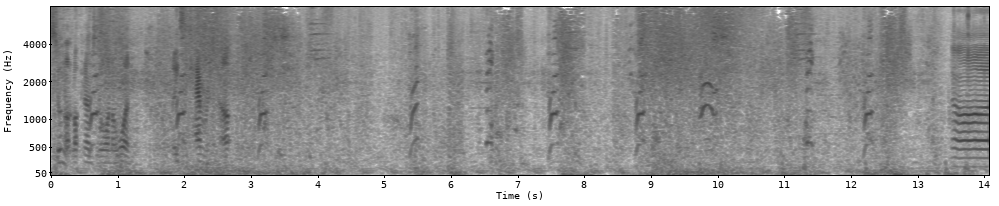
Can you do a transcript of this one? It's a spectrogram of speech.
Still not locking onto the one-on-one. At least the camera's not. No.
